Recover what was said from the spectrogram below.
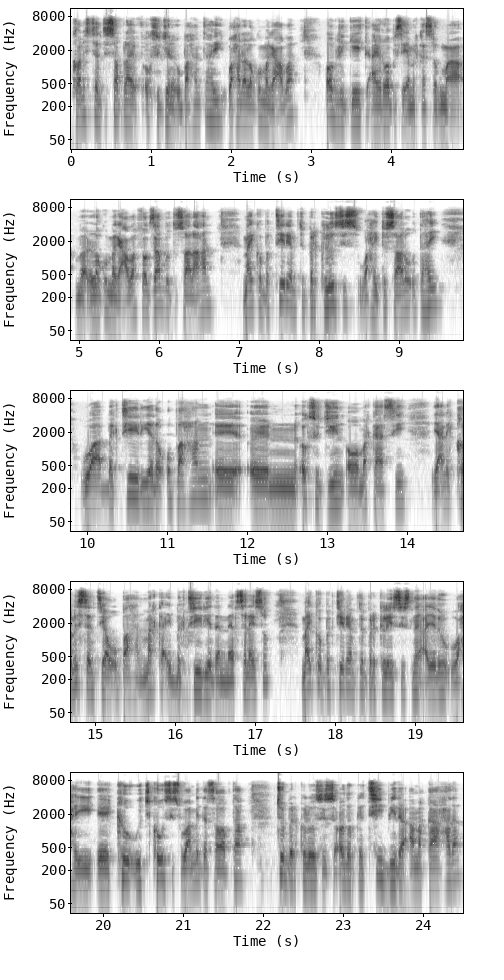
constant supply of oxygen ay u baahan tahay waxaana lagu magacaabaa obligate aerobis ayaa markaas lagu magacaabaa. For example tusaale ahaan mycobacterium tuberculosis waxay tusaale u tahay waa bacteriyada u baahan oxygen oo markaasi yani constant u baahan marka ay bacteriyada neefsanayso. Mycobacterium tuberculosisna iyadu waxay cosis waa midda sababta tuberculosis cudurka tbda ama qaaxada.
